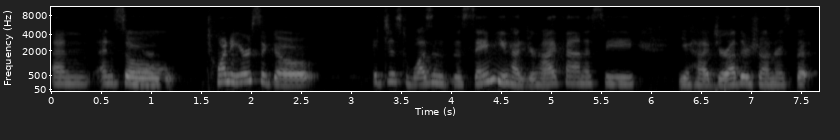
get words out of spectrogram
and and so yeah. 20 years ago, it just wasn't the same. You had your high fantasy, you had your other genres, but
